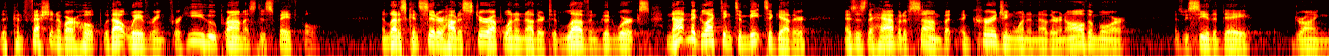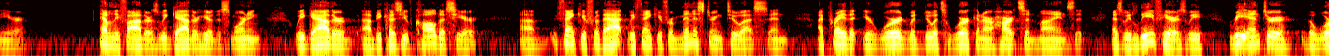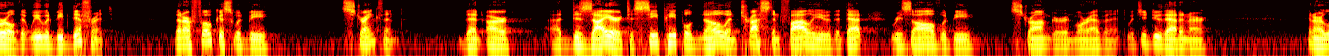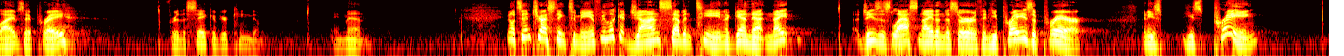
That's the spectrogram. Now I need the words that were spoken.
the confession of our hope without wavering, for he who promised is faithful. And let us consider how to stir up one another to love and good works, not neglecting to meet together, as is the habit of some, but encouraging one another, and all the more as we see the day drawing near. Heavenly Father, as we gather here this morning, we gather uh, because you've called us here. Uh, thank you for that. We thank you for ministering to us. And I pray that your word would do its work in our hearts and minds, that as we leave here, as we re enter the world, that we would be different, that our focus would be strengthened, that our uh, desire to see people know and trust and follow you, that that resolve would be stronger and more evident. Would you do that in our, in our lives, I pray, for the sake of your kingdom? Amen. Know, it's interesting to me, if we look at John 17, again, that night, Jesus' last night on this earth, and he prays a prayer, and he's, he's praying,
